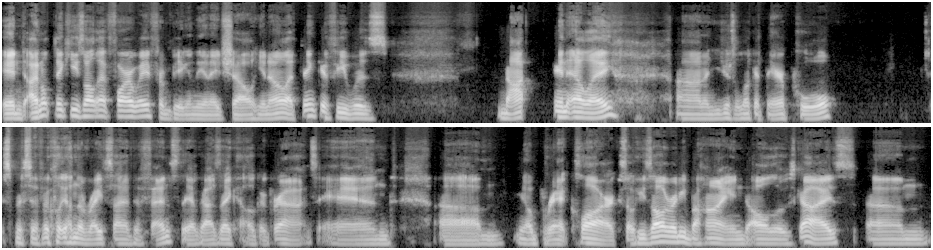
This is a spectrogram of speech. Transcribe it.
And I don't think he's all that far away from being in the NHL. You know, I think if he was not in LA, um, and you just look at their pool, specifically on the right side of defense, they have guys like Helge Grans and um, you know Brandt Clarke. So he's already behind all those guys. Um,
